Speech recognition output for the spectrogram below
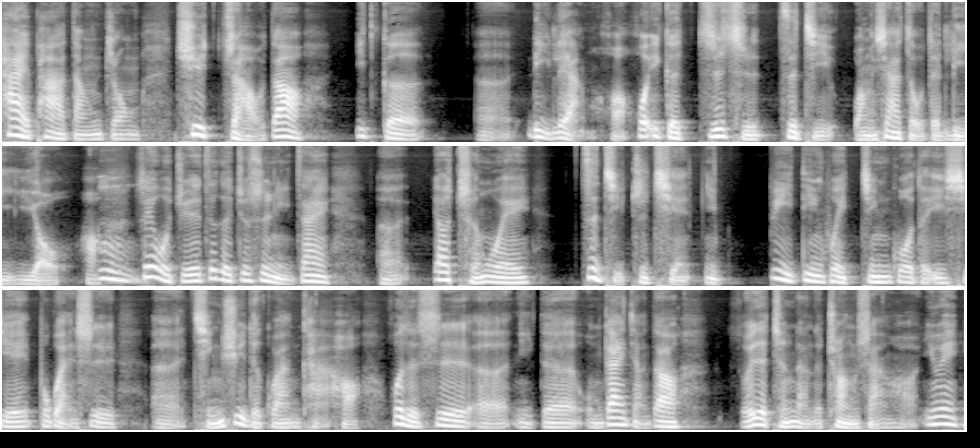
害怕当中去找到一个呃力量哈，或一个支持自己往下走的理由哈？嗯，所以我觉得这个就是你在呃要成为自己之前，你必定会经过的一些，不管是呃情绪的关卡哈，或者是呃你的我们刚才讲到所谓的成长的创伤哈，因为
